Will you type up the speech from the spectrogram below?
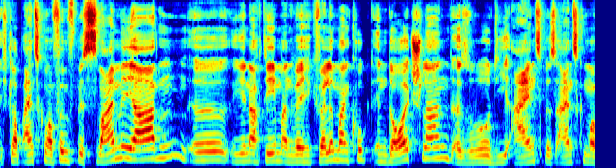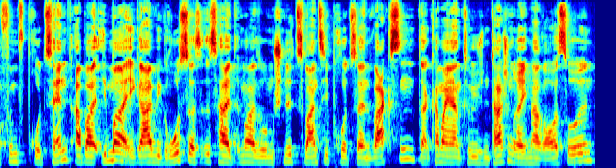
ich glaube 1,5 bis 2 Milliarden, äh, je nachdem, an welche Quelle man guckt, in Deutschland. Also so die 1 bis 1,5 Prozent, aber immer, egal wie groß das ist, halt immer so im Schnitt 20 Prozent wachsen. Da kann man ja natürlich einen Taschenrechner rausholen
